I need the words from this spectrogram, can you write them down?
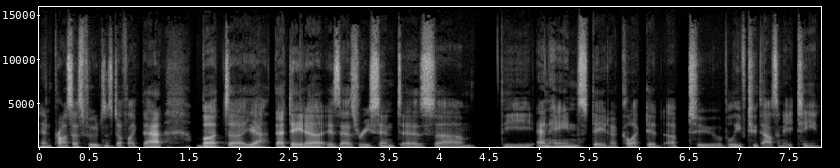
and processed foods and stuff like that. But uh, yeah, that data is as recent as um, the NHANES data collected up to, I believe, 2018.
